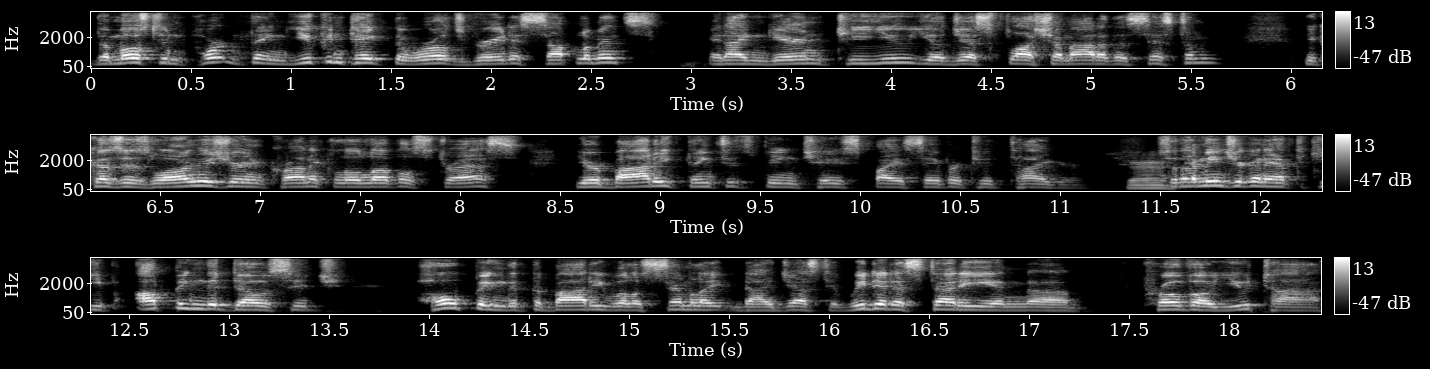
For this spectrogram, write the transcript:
the most important thing you can take the world's greatest supplements and i can guarantee you you'll just flush them out of the system because as long as you're in chronic low level stress your body thinks it's being chased by a saber-toothed tiger. Sure. so that means you're going to have to keep upping the dosage hoping that the body will assimilate and digest it. We did a study in uh, Provo, Utah,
